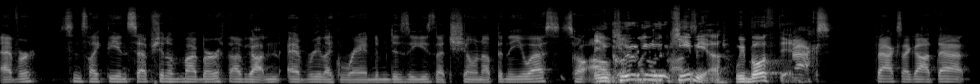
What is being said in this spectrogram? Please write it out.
ever since like the inception of my birth. I've gotten every like random disease that's shown up in the U.S. So I'll including leukemia. We both did. Facts, facts. I got that. That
